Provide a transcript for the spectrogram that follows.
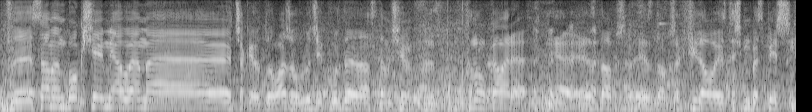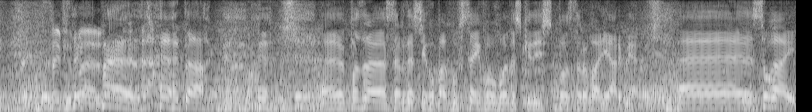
W samym boksie miałem, e, czekaj, to uważał ludzie, kurde, teraz tam się pchną kamerę. Nie, jest dobrze, jest dobrze, chwilowo jesteśmy bezpieczni. Safety.pl. PL, tak. E, Pozdrawiam serdecznie chłopaków z Sejfu, bo też kiedyś sponsorowali armię. E, słuchaj,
